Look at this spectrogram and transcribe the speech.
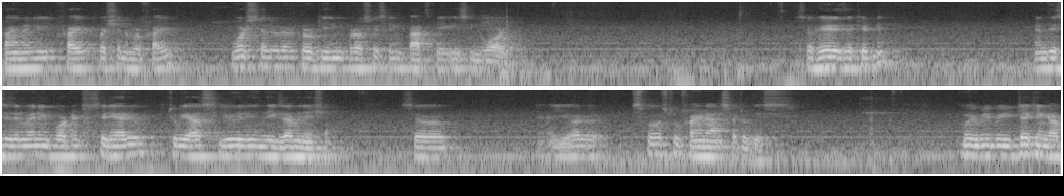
Finally, five, question number five, what cellular protein processing pathway is involved? So here is the kidney, and this is a very important scenario to be asked usually in the examination. So uh, you are supposed to find answer to this. We will be taking up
